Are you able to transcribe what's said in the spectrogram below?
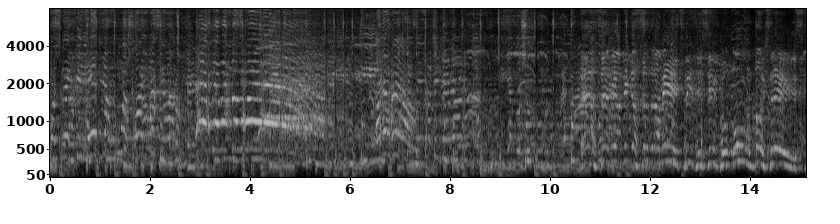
2, 3, esse é a sua. É não é? Valeu, Real. Cidade melhor 2 Sandra Mix, 25, 1, 2, 3.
